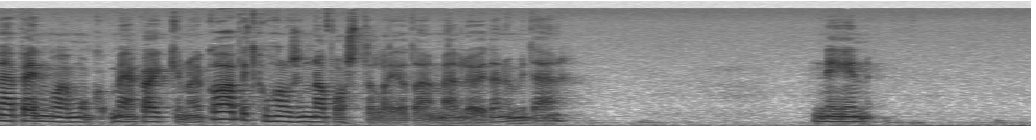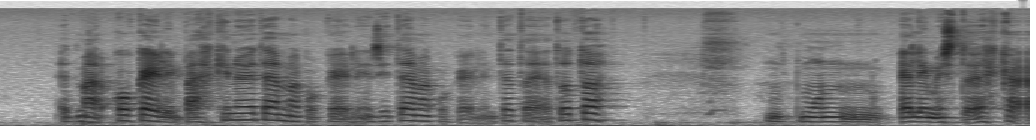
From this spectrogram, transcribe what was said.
mä pengoin mun, meidän kaikki noin kaapit, kun halusin napostella jotain, mä en löytänyt mitään. Niin, että mä kokeilin pähkinöitä ja mä kokeilin sitä ja mä kokeilin tätä ja tota. Mutta mun elimistö ehkä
